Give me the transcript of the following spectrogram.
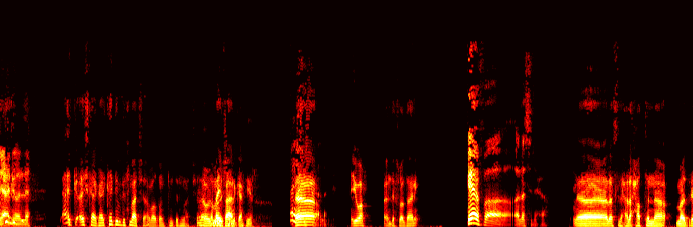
يعني ولا؟ إيش كان كان كان death match أنا ما اظن كنت death match ما فارقه كثير. آه. أيوه. عندك سؤال ثاني؟ كيف آه، الأسلحة؟ آه الأسلحة لاحظت انه ما أدري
